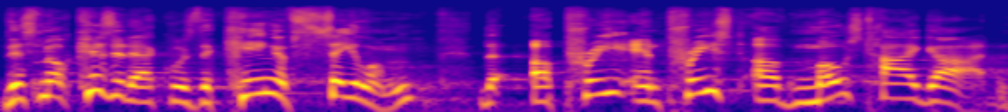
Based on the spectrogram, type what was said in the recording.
This Melchizedek was the king of Salem, the, a pre and priest of Most High God.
